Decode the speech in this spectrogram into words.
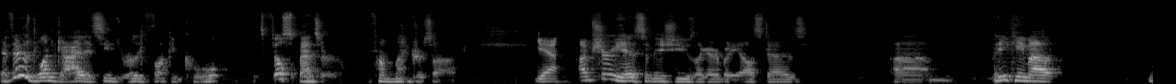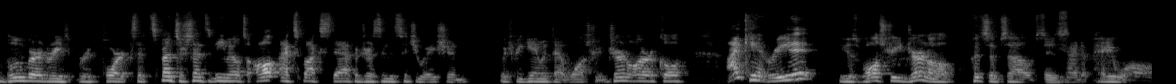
If there's one guy that seems really fucking cool, it's Phil Spencer from Microsoft. Yeah. I'm sure he has some issues like everybody else does. Um, but he came out. Bloomberg re- reports that Spencer sent an email to all Xbox staff addressing the situation, which began with that Wall Street Journal article. I can't read it because Wall Street Journal puts themselves Is- behind a paywall.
